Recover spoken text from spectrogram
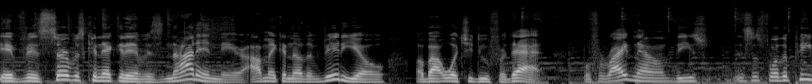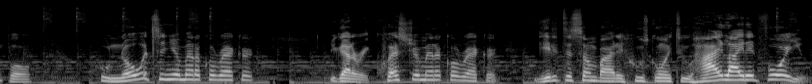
if it's service connected and if it's not in there, I'll make another video about what you do for that. But for right now, these this is for the people who know it's in your medical record. You got to request your medical record, get it to somebody who's going to highlight it for you.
